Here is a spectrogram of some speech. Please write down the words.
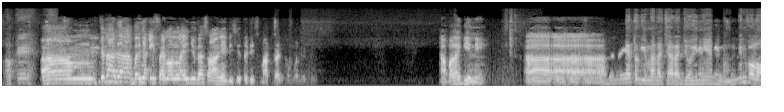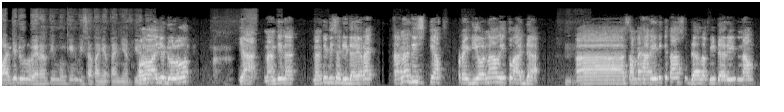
Oke. Um, kita ada banyak event online juga soalnya di situ di Smart Friend Community. Apalagi nih? Uh, uh, uh, uh. Ada nanya tuh gimana cara joinnya? Mungkin follow aja dulu ya. Nanti mungkin bisa tanya-tanya. Follow aja dulu. Ya, nanti na- nanti bisa di direct karena di setiap regional itu ada. Uh, sampai hari ini kita sudah lebih dari 60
